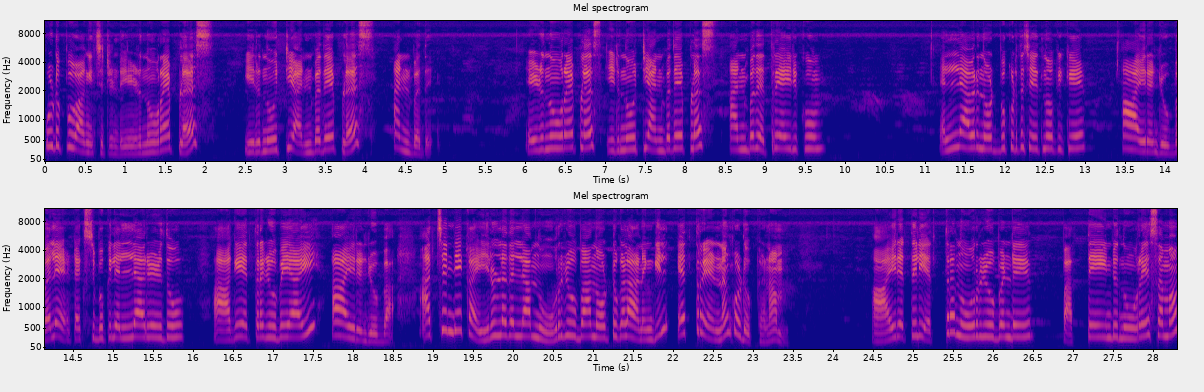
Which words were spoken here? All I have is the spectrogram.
ഉടുപ്പ് വാങ്ങിച്ചിട്ടുണ്ട്. എഴുന്നൂറ് പ്ലസ് ഇരുന്നൂറ്റി അൻപത് പ്ലസ് അൻപത്. എഴുന്നൂറ് പ്ലസ് ഇരുന്നൂറ്റി അൻപത് പ്ലസ് അൻപത് എത്രയായിരിക്കും? എല്ലാവരും നോട്ട്ബുക്ക് എടുത്ത് ചെയ്ത് നോക്കിക്കേ. ആയിരം രൂപ അല്ലേ? ടെക്സ്റ്റ് ബുക്കിൽ എല്ലാവരും എഴുതൂ. ആകെ എത്ര രൂപയായി? ആയിരം രൂപ. അച്ഛന്റെ കയ്യിലുള്ളതെല്ലാം നൂറ് രൂപ നോട്ടുകളാണെങ്കിൽ എത്ര എണ്ണം കൊടുക്കണം? ആയിരത്തിൽ എത്ര നൂറ് രൂപ ഉണ്ട്? പത്ത് ഇന്റു നൂറ് സമം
